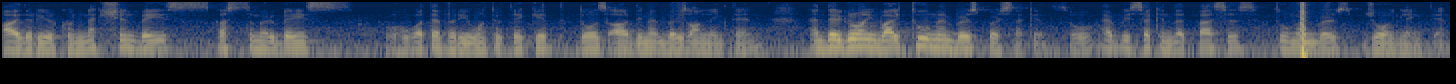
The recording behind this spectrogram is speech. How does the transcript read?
either your connection base, customer base, whatever you want to take it, those are the members on LinkedIn. And they're growing by two members per second. So every second that passes, two members join LinkedIn.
